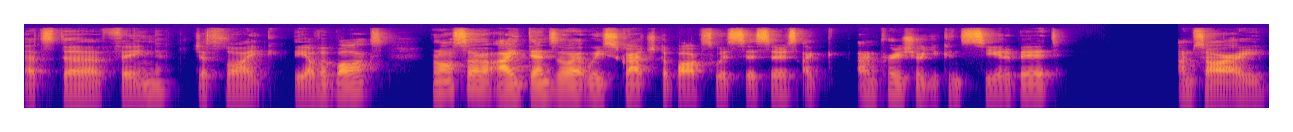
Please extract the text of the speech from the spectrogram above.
that's the thing, just like the other box. And also, I delicately scratched the box with scissors. I I'm pretty sure you can see it a bit. I'm sorry.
